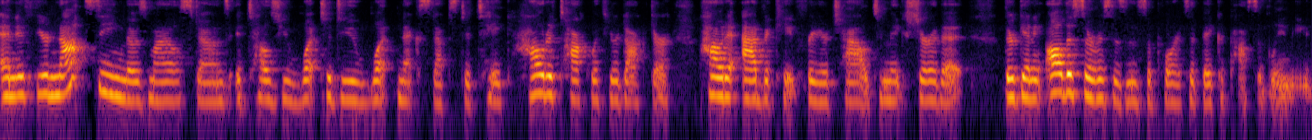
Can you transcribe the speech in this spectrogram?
and if you're not seeing those milestones, it tells you what to do, what next steps to take, how to talk with your doctor, how to advocate for your child to make sure that they're getting all the services and supports that they could possibly need.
